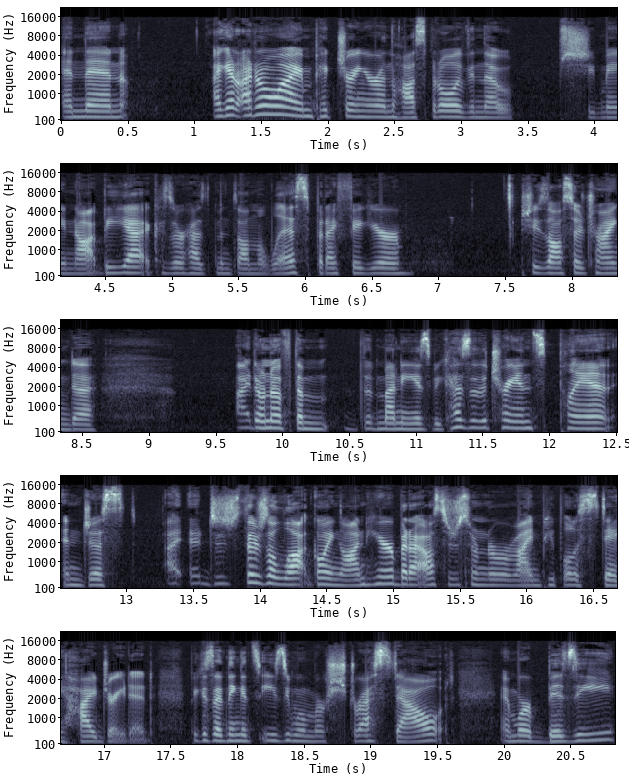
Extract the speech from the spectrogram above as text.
And then I get I don't know why I'm picturing her in the hospital even though she may not be yet because her husband's on the list, but I figure she's also trying to I don't know if the the money is because of the transplant and just I, just there's a lot going on here, but I also just want to remind people to stay hydrated because I think it's easy when we're stressed out and we're busy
